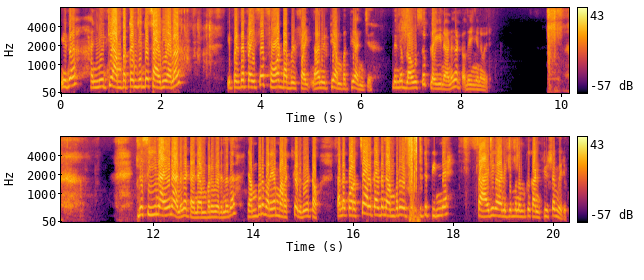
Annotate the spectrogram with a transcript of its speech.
ഇത് അഞ്ഞൂറ്റി അമ്പത്തഞ്ചിന്റെ സാരിയാണ്. ഇപ്പോഴത്തെ പ്രൈസ് ഫോർ ഡബിൾ ഫൈവ് നാനൂറ്റി അമ്പത്തി അഞ്ച് ഇതിന്റെ ബ്ലൗസ് പ്ലെയിൻ ആണ് കേട്ടോ. അത് ഇങ്ങനെ വരും. ഇത് സി നയൻ ആണ് കേട്ടോ നമ്പർ വരുന്നത്. നമ്പർ പറയാൻ മറക്കരുത് കേട്ടോ. കാരണം കുറച്ച് ആൾക്കാരുടെ നമ്പർ വെച്ചെടുത്തിട്ട് പിന്നെ സാരി കാണിക്കുമ്പോൾ നമുക്ക് കൺഫ്യൂഷൻ വരും.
